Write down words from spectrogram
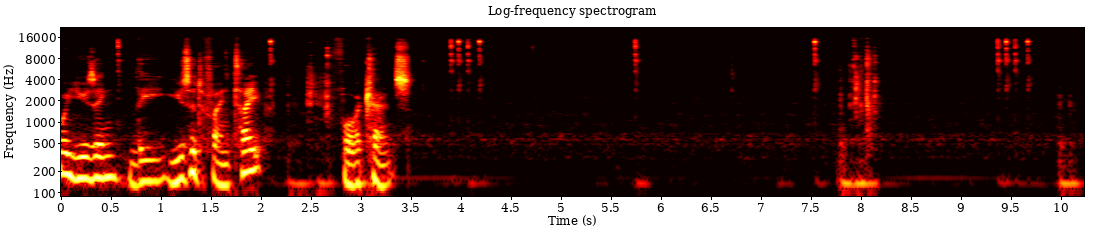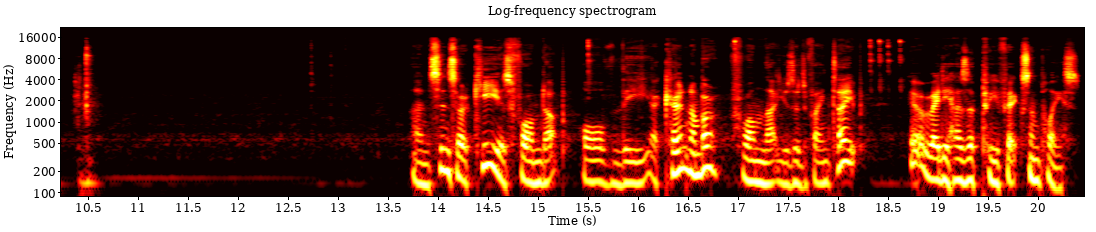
we're using the user-defined type for accounts. And since our key is formed up of the account number from that user-defined type, it already has a prefix in place.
